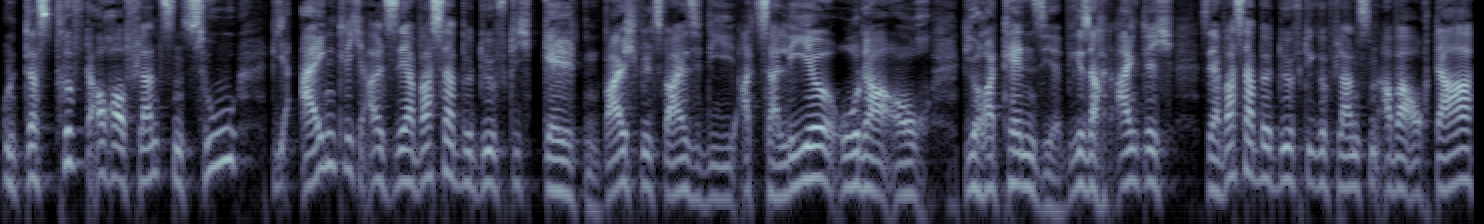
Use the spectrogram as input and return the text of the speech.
Und das trifft auch auf Pflanzen zu, die eigentlich als sehr wasserbedürftig gelten. Beispielsweise die Azalee oder auch die Hortensie. Wie gesagt, eigentlich sehr wasserbedürftige Pflanzen, aber auch da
